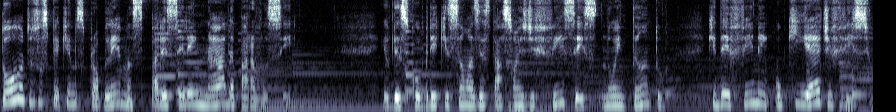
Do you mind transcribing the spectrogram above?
todos os pequenos problemas parecerem nada para você. Eu descobri que são as estações difíceis, no entanto, que definem o que é difícil.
